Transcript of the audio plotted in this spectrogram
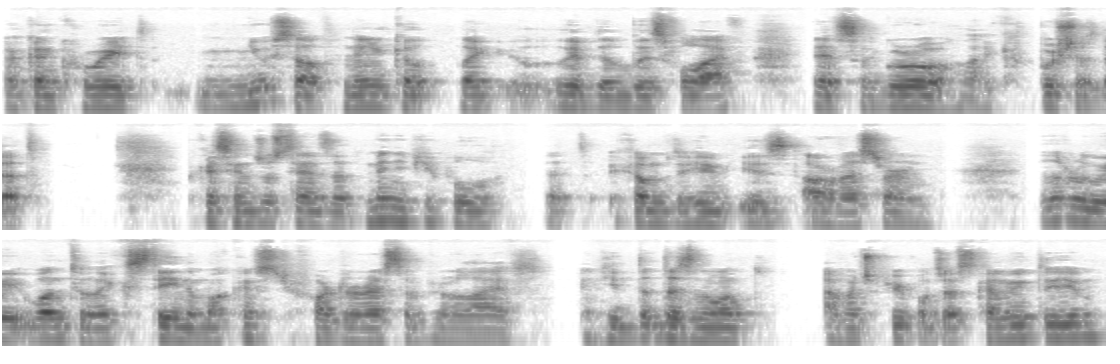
you can create new self, and then you can like live the blissful life Sadhguru like pushes that, because he understands that many people that come to him is our Western literally want to like stay in the monastery for the rest of their lives, and he doesn't want a bunch of people just coming to him,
